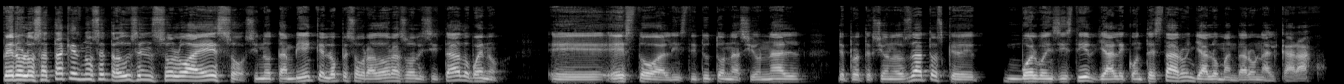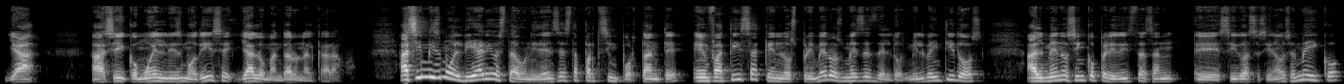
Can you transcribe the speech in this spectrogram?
pero los ataques no se traducen solo a eso, sino también que López Obrador ha solicitado, bueno, eh, esto al Instituto Nacional de Protección a los Datos, que vuelvo a insistir, ya le contestaron, ya lo mandaron al carajo, ya. Así como él mismo dice, ya lo mandaron al carajo. Asimismo, el diario estadounidense, esta parte es importante, enfatiza que en los primeros meses del 2022, al menos cinco periodistas han eh, sido asesinados en México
